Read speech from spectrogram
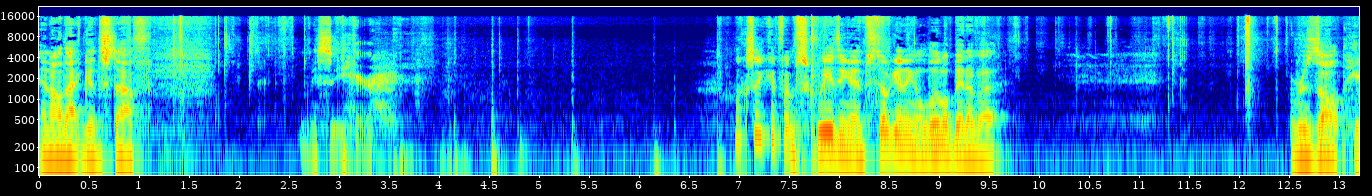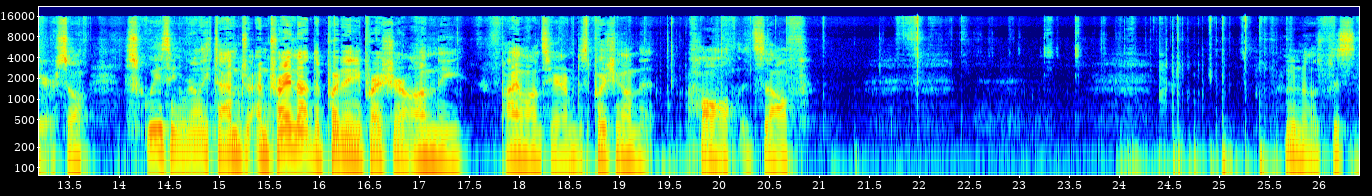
and all that good stuff. Let me see here. Looks like if I'm squeezing, I'm still getting a little bit of a result here. So squeezing really tight. I'm, I'm trying not to put any pressure on the pylons here. I'm just pushing on the hull itself. Who knows? Just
